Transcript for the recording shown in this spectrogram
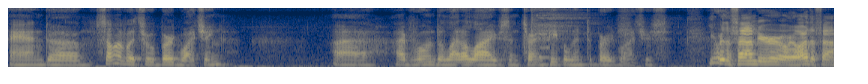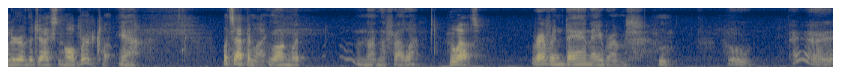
And um some of it through bird watching. Uh, I've ruined a lot of lives and turned people into bird watchers. You were the founder, or are the founder, of the Jackson Hole Bird Club. Yeah, What's that been like? along with another fella, Who else? Reverend Dan Abrams, Hmm. who uh,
